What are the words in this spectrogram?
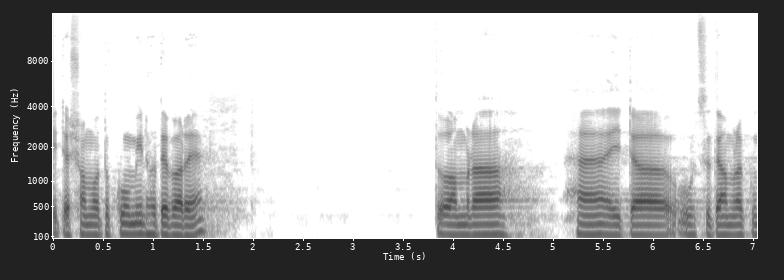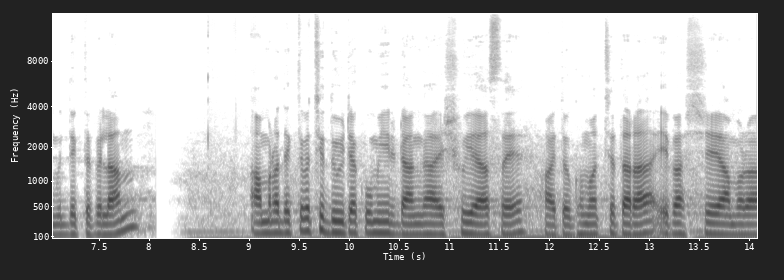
এটা সম্ভবত কুমির হতে পারে। তো আমরা হ্যাঁ এইটা উঁচুতে আমরা কুমির দেখতে পেলাম। আমরা দেখতে পাচ্ছি দুইটা কুমির ডাঙ্গায় শুয়ে আছে, হয়তো ঘুমাচ্ছে তারা। এপাশে আমরা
